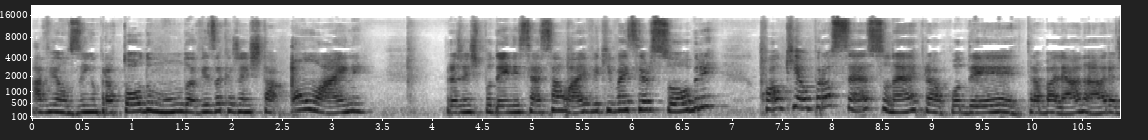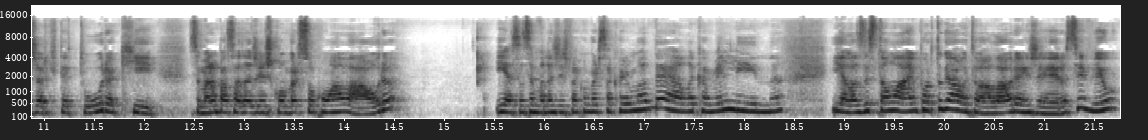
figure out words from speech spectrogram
aviãozinho para todo mundo, avisa que a gente está online para a gente poder iniciar essa live que vai ser sobre qual que é o processo, né, para poder trabalhar na área de arquitetura. Que semana passada a gente conversou com a Laura e essa semana a gente vai conversar com a irmã dela, com a Melina. E elas estão lá em Portugal. Então a Laura é engenheira civil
